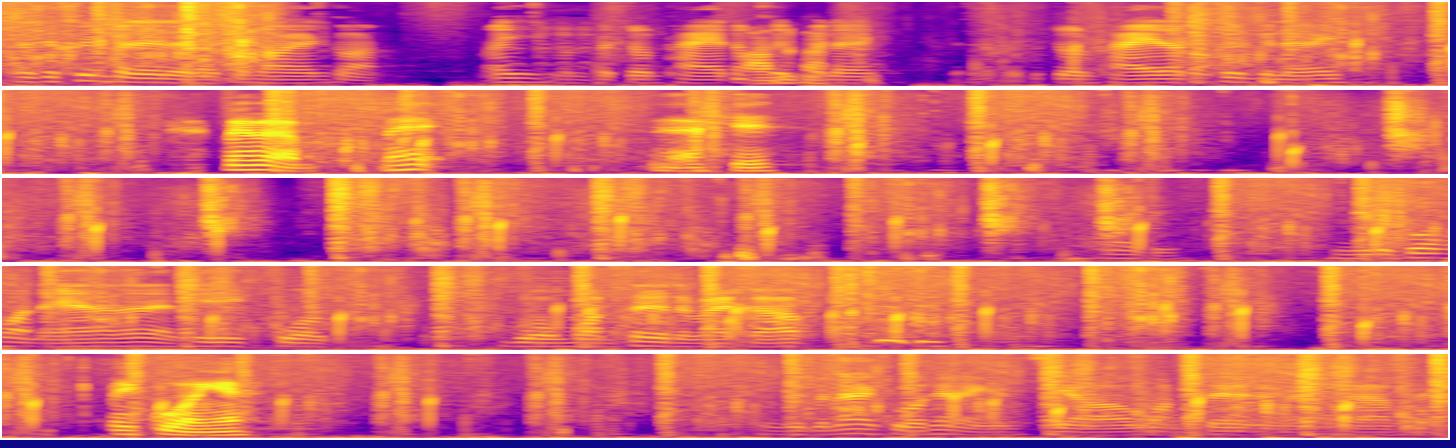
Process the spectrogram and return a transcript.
เราจะขึ้นไปเลยเดี๋ยวเราจะนอนกันก่อนเอ้ยมันประจนภัยต้องขึ้นไปเลยประจนภัยเราต้องขึ้นไปเลยไม่แบบไม่ไม่โอเคไม่ดิมีแต่พวกออนแอร์นั่นแหละที่กลัวกลัวมอนเตอร์ใช่ไหมครับ ไม่กลัวไง จะเป็นน่ากลัวแค่ไหนกันเชียวมอนเตอร์ใช่ไหมครับเนี่ย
